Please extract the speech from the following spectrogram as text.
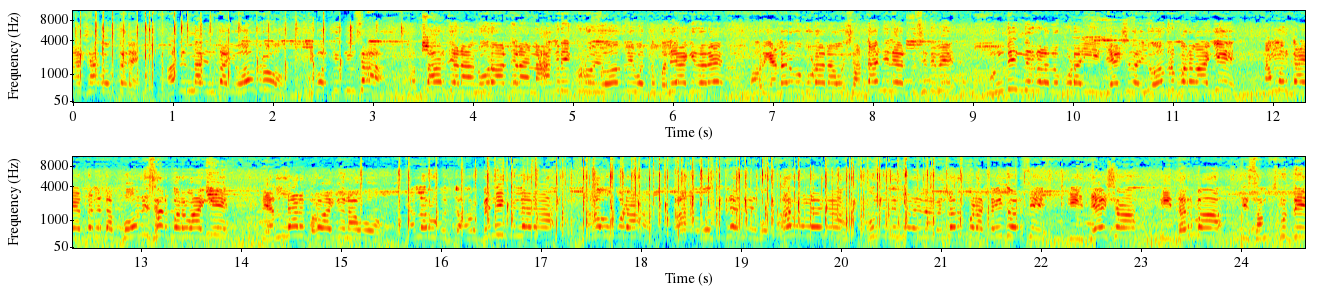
ನಾಶ ಆಗೋಗ್ತಾರೆ ಅದನ್ನ ಇಂಥ ಯೋಧರು ಇವತ್ತಿನ ದಿವಸ ಹತ್ತಾರು ಜನ, ನೂರಾರು ಜನ ನಾಗರಿಕರು, ಯೋಧರು ಇವತ್ತು ಬಲಿಯಾಗಿದ್ದಾರೆ. ಅವ್ರಿಗೆಲ್ಲರಿಗೂ ಕೂಡ ನಾವು ಶ್ರದ್ಧಾಂಜಲಿ ಅರ್ಪಿಸಿದ್ವಿ ಮುಂದಿನ ದಿನಗಳಲ್ಲೂ ಕೂಡ ಈ ದೇಶದ ಯೋಧರ ಪರವಾಗಿ ನಮ್ಮನ್ನು ಕಾಯತಕ್ಕಂಥ ಪೊಲೀಸರ ಪರವಾಗಿ, ಎಲ್ಲರ ಪರವಾಗಿ ನಾವು ಎಲ್ಲರೂ ಅವ್ರ ಬೆನ್ನಿಗಿಲ್ಲರ ನಾವು ಕೂಡ ಒಂದು ದಿನ ಮುಂದಿನ ಕೂಡ ಕೈ ಜೋಡಿಸಿ ಈ ದೇಶ ಈ ಧರ್ಮ ಈ ಸಂಸ್ಕೃತಿ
